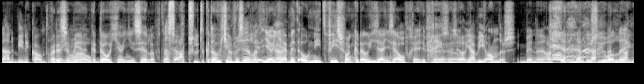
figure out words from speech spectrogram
Nou, aan de binnenkant. Maar dat is meer een cadeautje aan jezelf. Dat is absoluut een cadeautje aan mezelf. Ja, Jij bent ook niet vies van cadeautjes aan jezelf geven. Ik geef mezelf. Ja, wie anders? Ik ben een hartstikke moederziel alleen.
